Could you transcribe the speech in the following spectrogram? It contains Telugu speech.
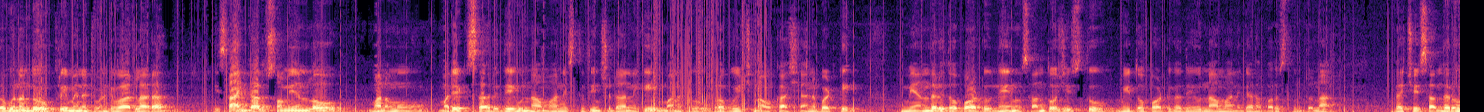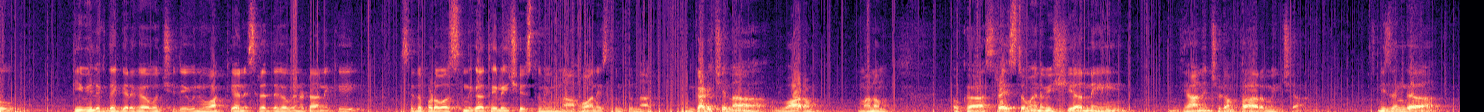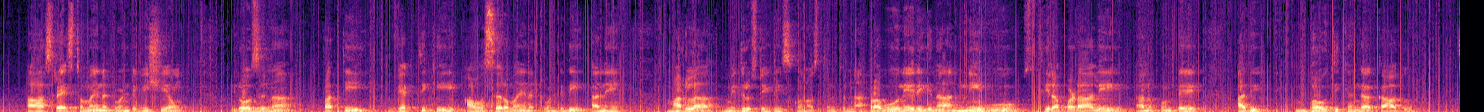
ప్రభునందు ప్రియమైనటువంటి వార్లారా ఈ సాయంకాల సమయంలో మనము మరొకసారి దేవుని నామాన్ని స్థుతించడానికి మనకు ప్రభు ఇచ్చిన అవకాశాన్ని బట్టి మీ అందరితో పాటు నేను సంతోషిస్తూ మీతో పాటుగా దేవుని నామాన్ని గనపరుస్తుంటున్నాను దయచేసి అందరూ టీవీలకు దగ్గరగా వచ్చి దేవుని వాక్యాన్ని శ్రద్ధగా వినటానికి సిద్ధపడవలసిందిగా తెలియచేస్తూ మిమ్మల్ని ఆహ్వానిస్తుంటున్నాను. గడిచిన వారం మనం ఒక శ్రేష్టమైన విషయాన్ని ధ్యానించడం ప్రారంభించాం. నిజంగా ఆ శ్రేష్టమైనటువంటి విషయం రోజున ప్రతి వ్యక్తికి అవసరమైనటువంటిది అనే మరలా మీ దృష్టికి తీసుకొని వస్తుంటున్నా. ప్రభువుని ఎరిగిన నీవు స్థిరపడాలి అనుకుంటే అది భౌతికంగా కాదు.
